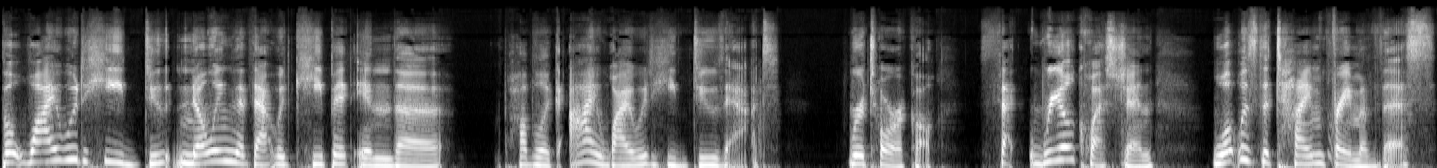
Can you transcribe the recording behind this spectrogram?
But why would he do? Knowing that that would keep it in the public eye, why would he do that? Rhetorical. Se- real question: What was the time frame of this?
